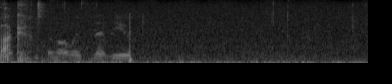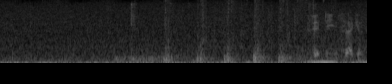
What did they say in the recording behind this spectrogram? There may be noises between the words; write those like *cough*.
Fuck. I'm always that mute. Fifteen seconds.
